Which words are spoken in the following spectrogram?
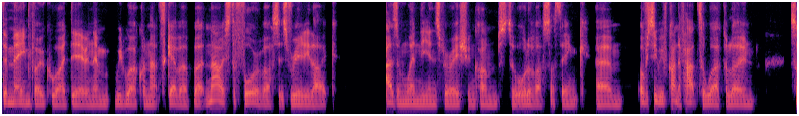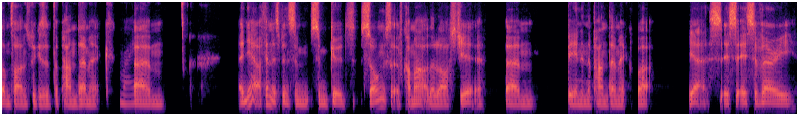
the main vocal idea and then we'd work on that together. But now it's the four of us. It's really like as and when the inspiration comes to all of us, I think. Um obviously we've kind of had to work alone sometimes because of the pandemic. Right. Um, and yeah, I think there's been some some good songs that have come out of the last year, um, being in the pandemic. But yeah, it's it's, it's a very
